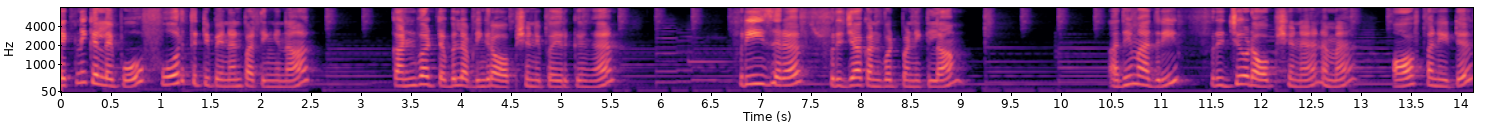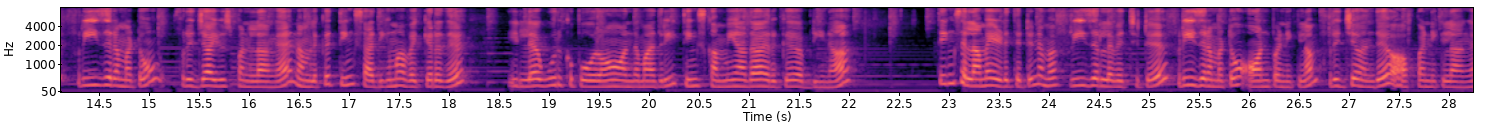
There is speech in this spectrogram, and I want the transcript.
டெக்னிக்கலில் இப்போது ஃபோர்த் டிப் என்னன்னு பார்த்தீங்கன்னா கன்வெர்ட்டபிள் அப்படிங்கிற ஆப்ஷன் இப்போ இருக்குங்க. ஃப்ரீசரை ஃப்ரிட்ஜாக கன்வெர்ட் பண்ணிக்கலாம். அதே மாதிரி ஃப்ரிட்ஜோட ஆப்ஷனை நம்ம ஆஃப் பண்ணிவிட்டு ஃப்ரீசரை மட்டும் ஃப்ரிட்ஜாக யூஸ் பண்ணலாங்க. நம்மளுக்கு திங்ஸ் அதிகமாக வைக்கிறது இல்லை ஊருக்கு போகிறோம் அந்த மாதிரி திங்ஸ் கம்மியாக தான் இருக்குது அப்படின்னா திங்ஸ் எல்லாமே எடுத்துகிட்டு நம்ம ஃப்ரீசரில் வச்சுட்டு ஃப்ரீசரை மட்டும் ஆன் பண்ணிக்கலாம். ஃப்ரிட்ஜை வந்து ஆஃப் பண்ணிக்கலாங்க.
